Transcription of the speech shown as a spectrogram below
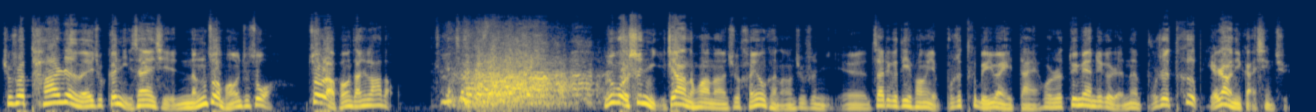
就说他认为就跟你在一起能做朋友就做，做不了朋友咱就拉倒。如果是你这样的话呢，就很有可能就是你在这个地方也不是特别愿意待，或者说对面这个人呢不是特别让你感兴趣。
